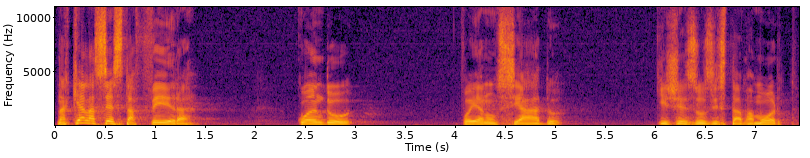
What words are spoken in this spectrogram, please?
Naquela sexta-feira, quando foi anunciado que Jesus estava morto,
